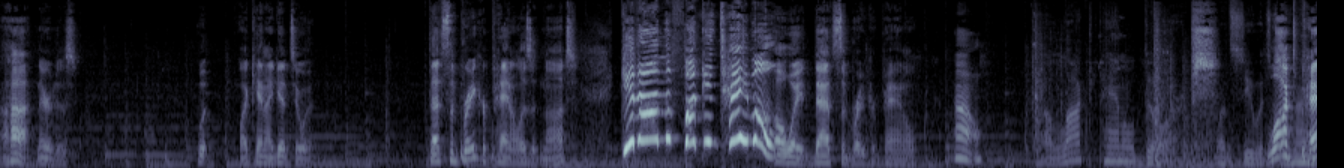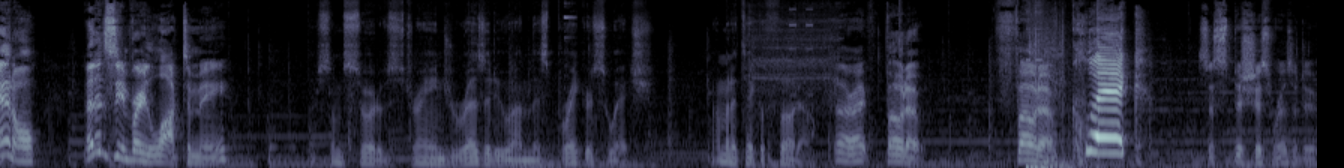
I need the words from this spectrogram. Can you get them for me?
Aha, there it is. What? Why can't I get to it? That's the breaker panel, is it not? Get on the fucking! Oh! oh wait, that's the breaker panel. Oh. A locked panel door. Let's see what's Locked behind it. panel? That didn't seem very locked to me. There's some sort of strange residue on this breaker switch. I'm gonna take a photo. All right, photo. Photo. Click! Suspicious residue.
